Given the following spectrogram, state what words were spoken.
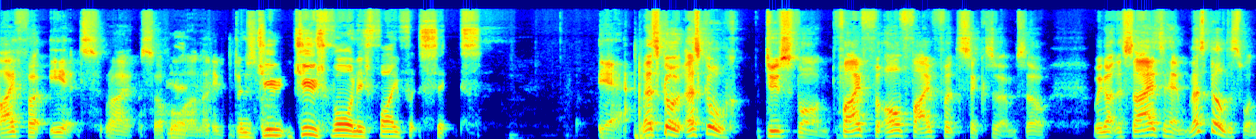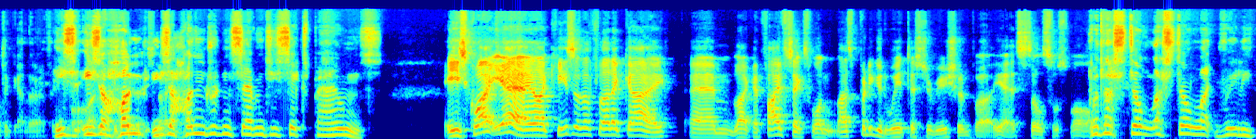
Five foot eight, right? So hold Yeah. on, I need to do And Ju- Deuce Vaughn is five foot six. Yeah, let's go. Let's go. Deuce Vaughn, five foot, all five foot six of them. So we got the size of him. Let's build this one together. He's he's a think we can do hundred. He's a hundred and seventy six pounds. He's quite yeah, like he's an athletic guy. Um, like at five six one, that's pretty good weight distribution. But yeah, it's still so small. But that's still that's still like really.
